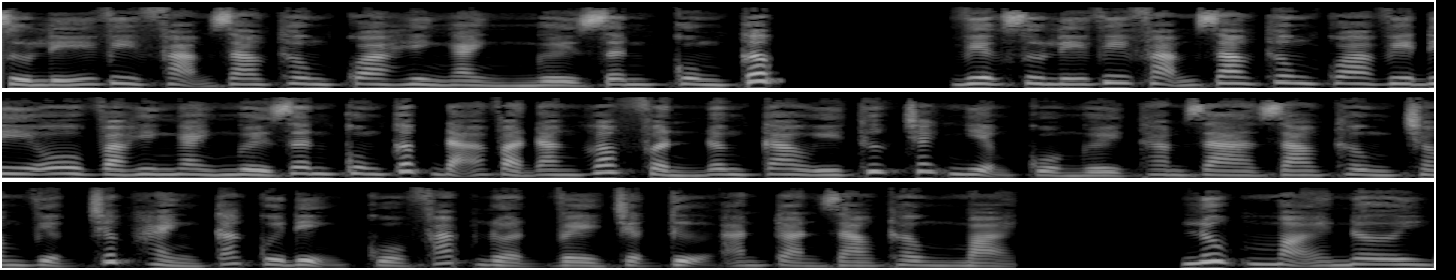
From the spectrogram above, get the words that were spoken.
xử lý vi phạm giao thông qua hình ảnh người dân cung cấp. Việc xử lý vi phạm giao thông qua video và hình ảnh người dân cung cấp đã và đang góp phần nâng cao ý thức trách nhiệm của người tham gia giao thông trong việc chấp hành các quy định của pháp luật về trật tự an toàn giao thông mọi lúc mọi nơi.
